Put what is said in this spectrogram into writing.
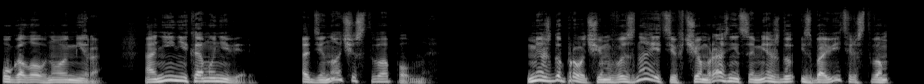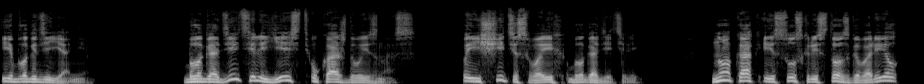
уголовного мира. Они никому не верят. Одиночество полное. Между прочим, вы знаете, в чем разница между избавительством и благодеянием? Благодетели есть у каждого из нас. Поищите своих благодетелей. Но, как Иисус Христос говорил,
